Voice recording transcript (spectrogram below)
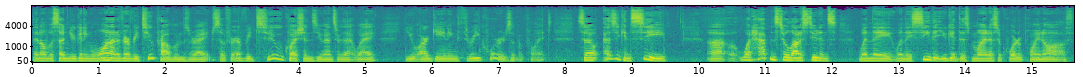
then all of a sudden you're getting one out of every two problems right. So for every two questions you answer that way, you are gaining three quarters of a point. So as you can see, uh, what happens to a lot of students when they when they see that you get this minus a quarter point off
